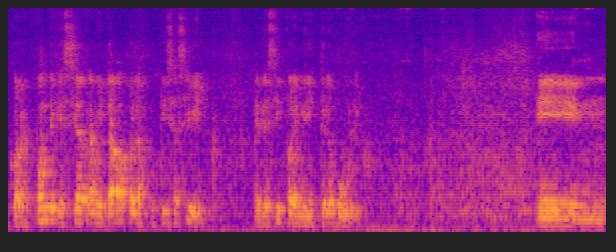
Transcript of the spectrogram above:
corresponde que sea tramitado por la justicia civil, es decir, por el Ministerio Público. Eh,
